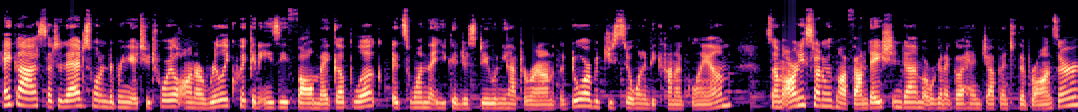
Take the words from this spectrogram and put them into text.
Hey guys, so today I just wanted to bring you a tutorial on a really quick and easy fall makeup look. It's one that you can just do when you have to run out of the door, but you still want to be kind of glam. So I'm already starting with my foundation done, but we're going to go ahead and jump into the bronzer.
